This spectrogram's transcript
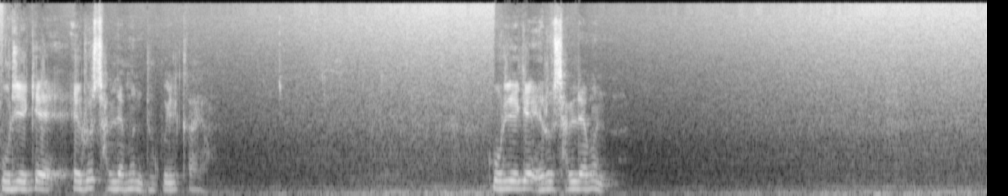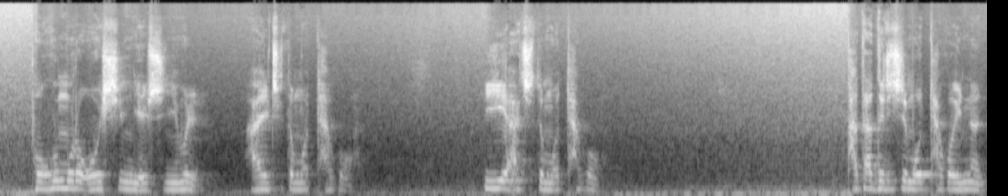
우리에게 에루살렘은 누구일까요? 우리에게 에루살렘은 복음으로 오신 예수님을 알지도 못하고 이해하지도 못하고 받아들이지 못하고 있는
